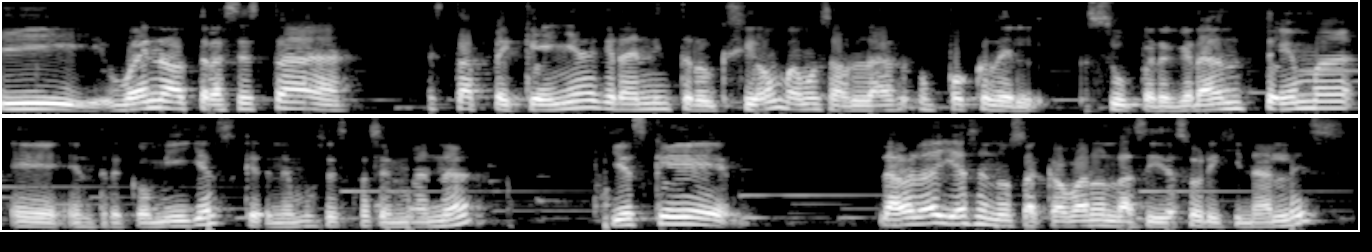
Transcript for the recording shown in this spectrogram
Y bueno, tras esta, esta pequeña, gran introducción, vamos a hablar un poco del super gran tema, eh, entre comillas, que tenemos esta semana. Y es que, la verdad, ya se nos acabaron las ideas originales.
